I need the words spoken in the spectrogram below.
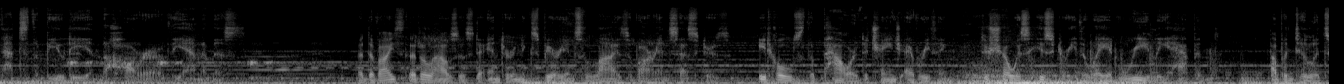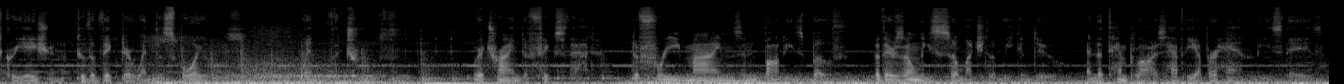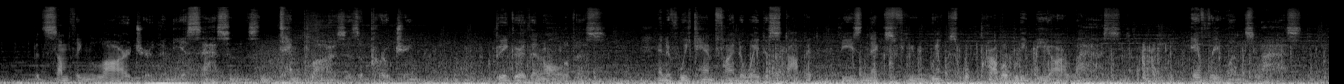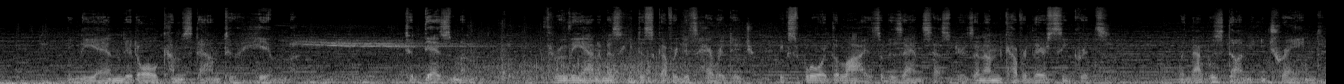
That's the beauty and the horror of the Animus. A device that allows us to enter and experience the lives of our ancestors. It holds the power to change everything, to show us history the way it really happened. Up until its creation, to the victor went the spoils, went the truth. We're trying to fix that, to free minds and bodies both. But there's only so much that we can do, and the Templars have the upper hand these days. But something larger than the Assassins and Templars is approaching. Bigger than all of us. And if we can't find a way to stop it, these next few weeks will probably be our last. Everyone's last. In the end, it all comes down to him. To Desmond. Through the Animus, he discovered his heritage, explored the lives of his ancestors, and uncovered their secrets. When that was done, he trained.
